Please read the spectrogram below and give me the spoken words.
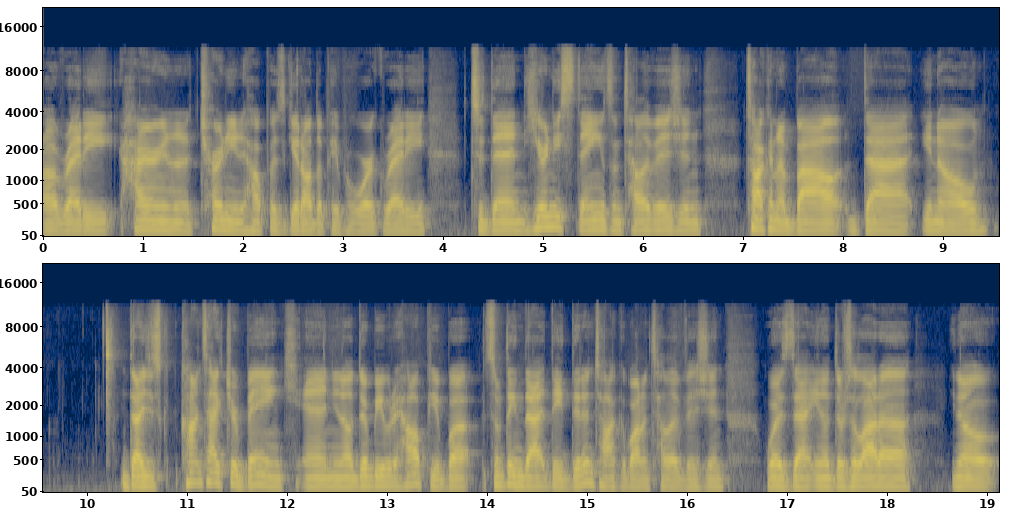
uh, ready, hiring an attorney to help us get all the paperwork ready, to then hearing these things on television talking about that, you know, that just contact your bank and you know they'll be able to help you. But something that they didn't talk about on television was that you know there's a lot of you know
